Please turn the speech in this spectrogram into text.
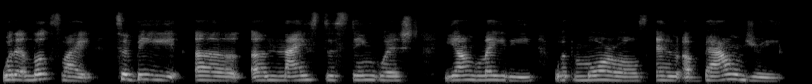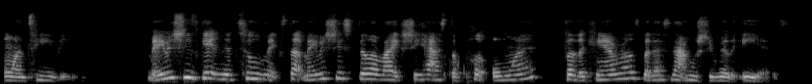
what it looks like to be a, a nice, distinguished young lady with morals and a boundary on TV. Maybe she's getting the two mixed up. Maybe she's feeling like she has to put on for the cameras, but that's not who she really is.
